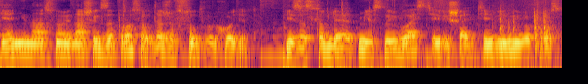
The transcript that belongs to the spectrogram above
и они на основе наших запросов даже в суд выходят и заставляют местные власти решать те или иные вопросы.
